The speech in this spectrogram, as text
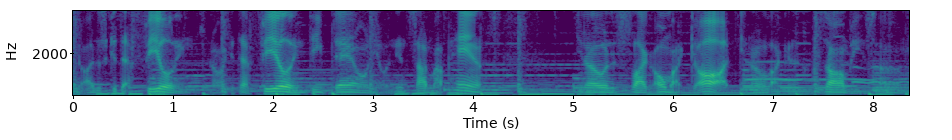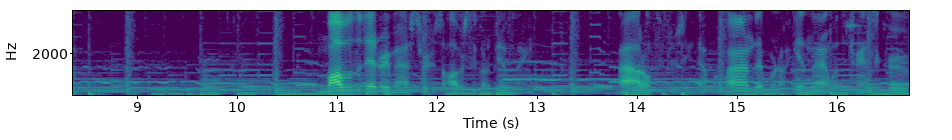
you know, I just get that feeling. You know, I get that feeling deep down, you know, inside my pants. You know, and it's like, oh my god, you know, like uh, zombies. Um, of the Dead remaster is obviously going to be a thing. I I don't think there's any doubt in my mind that we're not getting that with the TranZit crew.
